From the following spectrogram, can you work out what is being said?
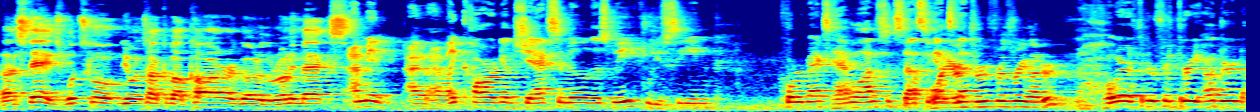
Uh, Stags, what's going? You want to talk about Carr or go to the running backs? I mean, I, I like Carr against Jacksonville this week. We've seen quarterbacks have a lot of success against Hoyer them. threw for 300. Hoyer threw for 300.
